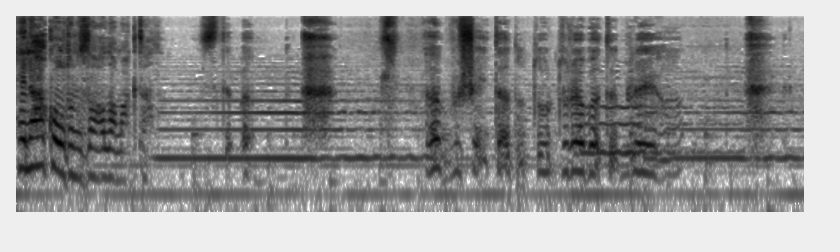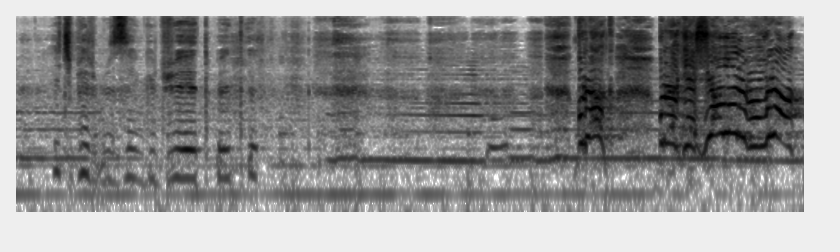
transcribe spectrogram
Helak oldunuz ağlamaktan. İstemem. Ben bu şeytanı durduramadım Reyhan. Hiçbirimizin gücü yetmedi. Bırak! Bırak eşyalarımı bırak!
